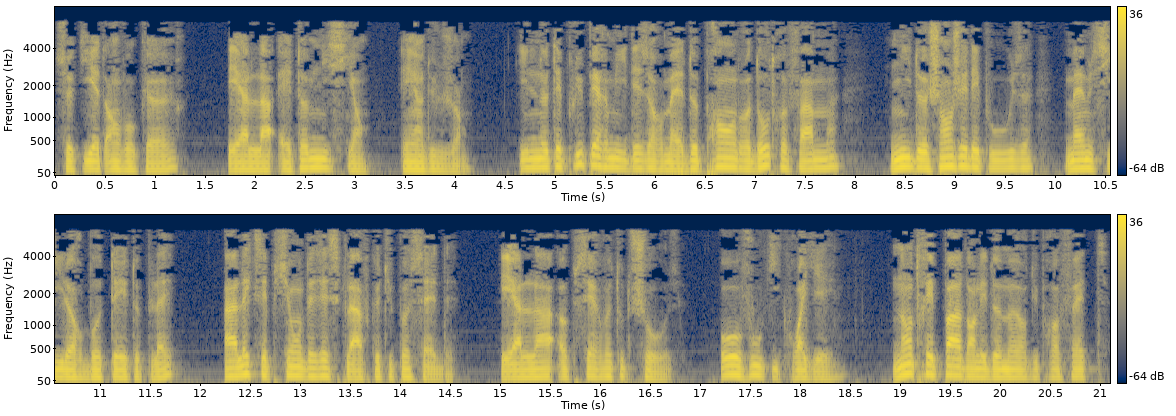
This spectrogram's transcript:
ce qui est en vos cœurs, et Allah est omniscient et indulgent. Il ne t'est plus permis désormais de prendre d'autres femmes, ni de changer d'épouse, même si leur beauté te plaît, à l'exception des esclaves que tu possèdes. Et Allah observe toutes choses. Ô vous qui croyez, n'entrez pas dans les demeures du prophète,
